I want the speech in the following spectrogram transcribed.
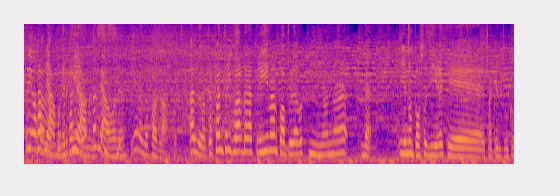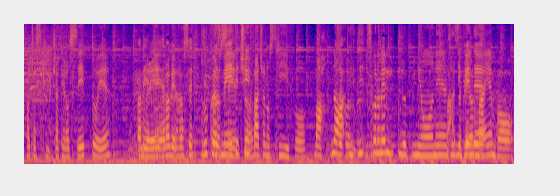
Prima Parliamone, perché io- parliamone, sì, parliamone. Io ne ho parlato. Allora, per quanto riguarda la prima, un popular opinion, beh, io non posso dire che, cioè, che il trucco faccia schifo, cioè che rossetto e Vabbè, ombretto, vabbè, rossetto, trucco cosmetici rossetto. facciano schifo. Ma No, secondo, di- di- secondo me l'opinione, senso dipende- ormai è un po',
